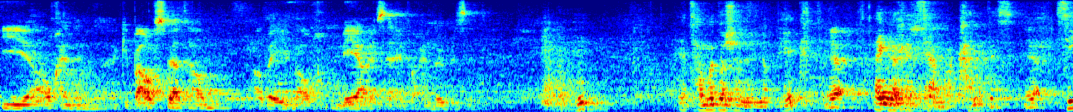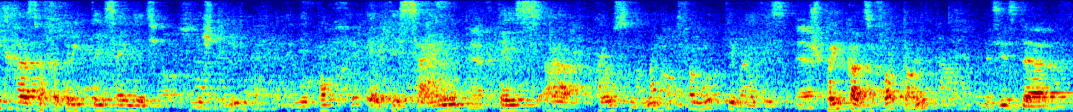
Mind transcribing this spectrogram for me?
die auch einen Gebrauchswert haben, aber eben auch mehr als einfach ein Möbel sind. Mhm. Jetzt haben wir da schon ein Objekt, ja. eigentlich ein sehr markantes. Ja. Sicher also vertritt es einen Stil, eine Epoche, ein Design, ja. das äh, großen Namen hat, vermute weil das ja. springt ganz sofort an. Das ist der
